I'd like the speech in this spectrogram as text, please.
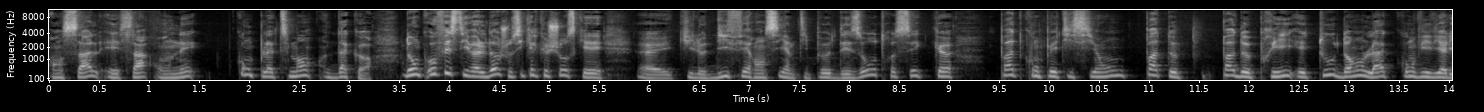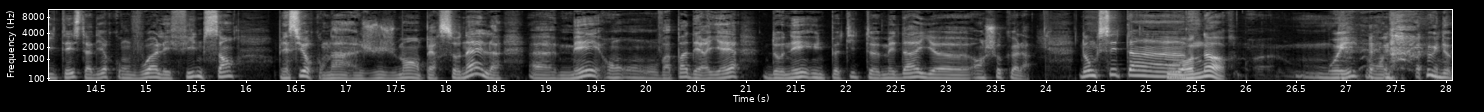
en salle, et ça, on est complètement d'accord. Donc au Festival d'Oche aussi quelque chose euh, qui le différencie un petit peu des autres, c'est que pas de compétition, pas de, pas de prix et tout dans la convivialité, c'est-à-dire qu'on voit les films sans... Bien sûr qu'on a un jugement personnel, euh, mais on ne va pas derrière donner une petite médaille euh, en chocolat. Donc c'est un... Ou en or. Oui, on a une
